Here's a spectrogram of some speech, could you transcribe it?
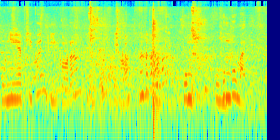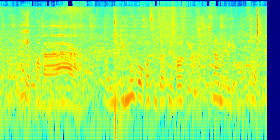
보니의 픽은 이거랑 이제 이거. 봄, 봄봄하게. 아, 예쁘다. 아, 이 리무버가 진짜 대박이야. 샤넬 리무버.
